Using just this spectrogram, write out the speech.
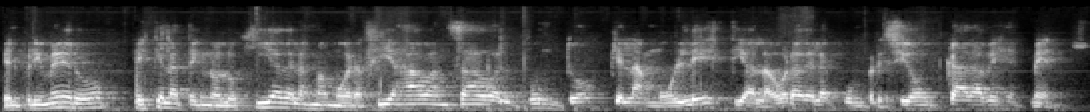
El primero es que la tecnología de las mamografías ha avanzado al punto que la molestia a la hora de la compresión cada vez es menos.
